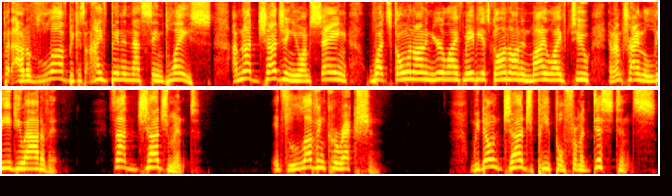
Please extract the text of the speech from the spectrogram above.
but out of love because I've been in that same place. I'm not judging you. I'm saying what's going on in your life. Maybe it's gone on in my life too, and I'm trying to lead you out of it. It's not judgment. It's loving correction. We don't judge people from a distance,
